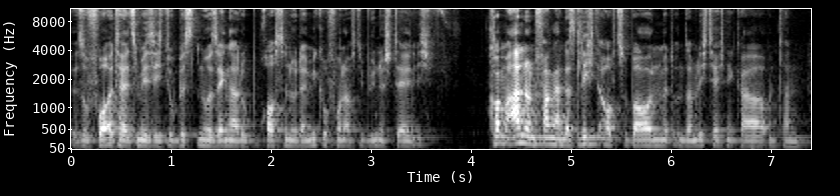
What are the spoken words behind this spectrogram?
so vorurteilsmäßig, du bist nur Sänger, du brauchst nur dein Mikrofon auf die Bühne stellen. Ich komme an und fange an, das Licht aufzubauen mit unserem Lichttechniker und dann.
